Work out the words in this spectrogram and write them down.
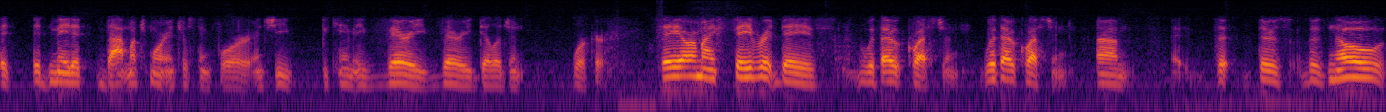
it it made it that much more interesting for her, and she became a very very diligent worker. They are my favorite days, without question. Without question. Um, there's there's no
